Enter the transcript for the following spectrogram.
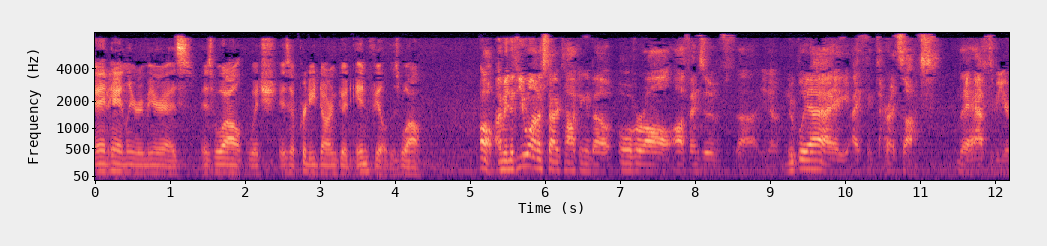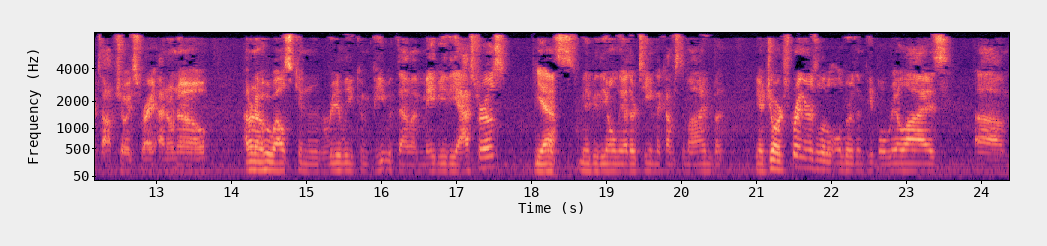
and Hanley Ramirez as well, which is a pretty darn good infield as well. Oh, I mean, if you want to start talking about overall offensive, uh, you know, nuclei, I, I think the Red Sox they have to be your top choice, right? I don't know, I don't know who else can really compete with them. And Maybe the Astros. Yeah, That's maybe the only other team that comes to mind. But you know, George Springer is a little older than people realize. Um,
